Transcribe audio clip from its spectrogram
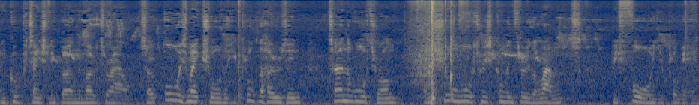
and could potentially burn the motor out. So always make sure that you plug the hose in turn the water on ensure water is coming through the lance before you plug it in.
